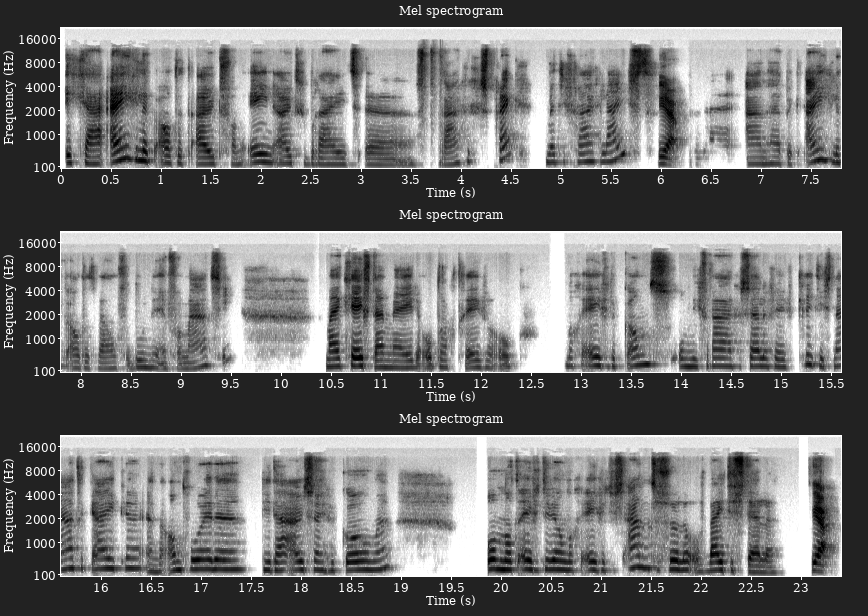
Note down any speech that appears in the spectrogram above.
ik ga eigenlijk altijd uit van één uitgebreid uh, vragengesprek met die vragenlijst. Ja. Aan heb ik eigenlijk altijd wel voldoende informatie. Maar ik geef daarmee de opdrachtgever ook nog even de kans om die vragen zelf even kritisch na te kijken en de antwoorden die daaruit zijn gekomen, om dat eventueel nog eventjes aan te vullen of bij te stellen. Ja.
